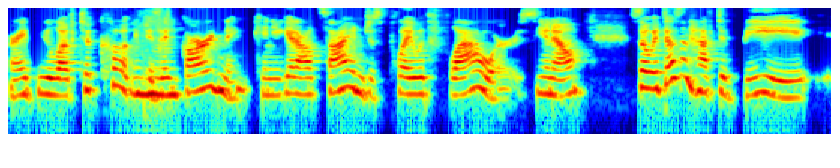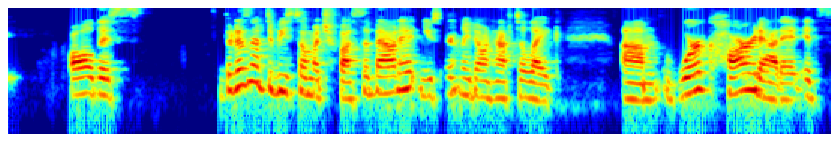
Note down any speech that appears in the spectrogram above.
Right? Do you love to cook? Mm-hmm. Is it mm-hmm. gardening? Can you get outside and just play with flowers? You know, so it doesn't have to be all this. There doesn't have to be so much fuss about it. You certainly don't have to like um, work hard at it. It's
